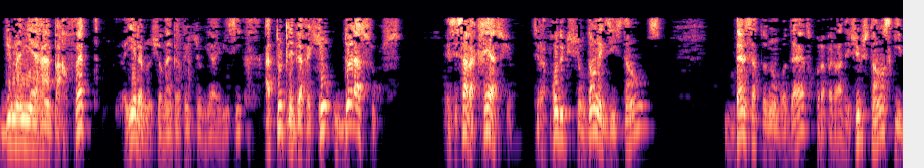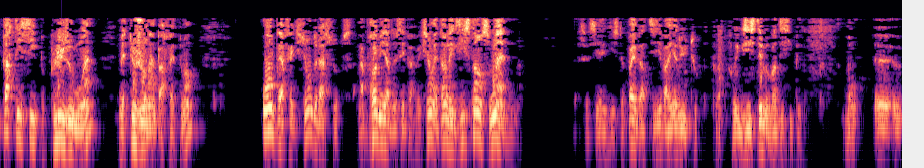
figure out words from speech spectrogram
d'une manière imparfaite, vous voyez la notion d'imperfection qui arrive ici, à toutes les perfections de la source. Et c'est ça la création, c'est la production dans l'existence d'un certain nombre d'êtres, qu'on appellera des substances, qui participent plus ou moins, mais toujours imparfaitement, aux perfections de la source. La première de ces perfections étant l'existence même. Ceci n'existe pas, il participe à rien du tout. Il faut exister pour participer. Bon, euh,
